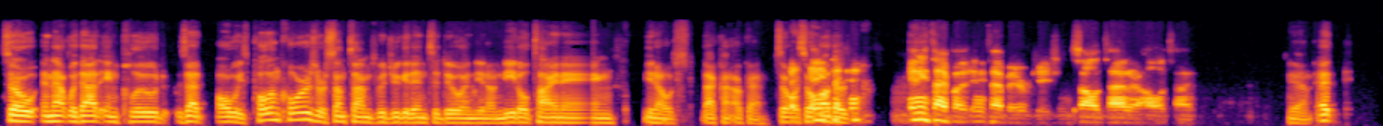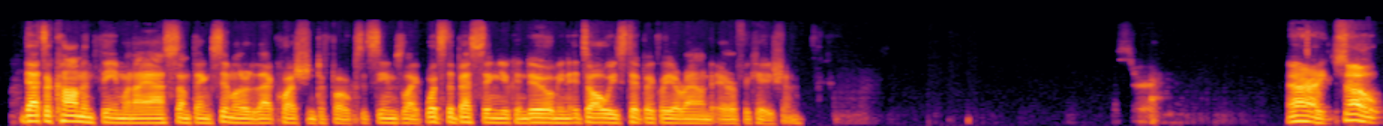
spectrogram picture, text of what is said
So, and that would that include? Is that always pulling cores, or sometimes would you get into doing, you know, needle tining, you know, that kind? Of, okay, so so any, other any type of any type of irrigation, solid tine or hollow tine. Yeah, that's a common theme when I ask something similar to that question to folks. It seems like, what's the best thing you can do? I mean, it's always typically around aerification. Sure. All right. So,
